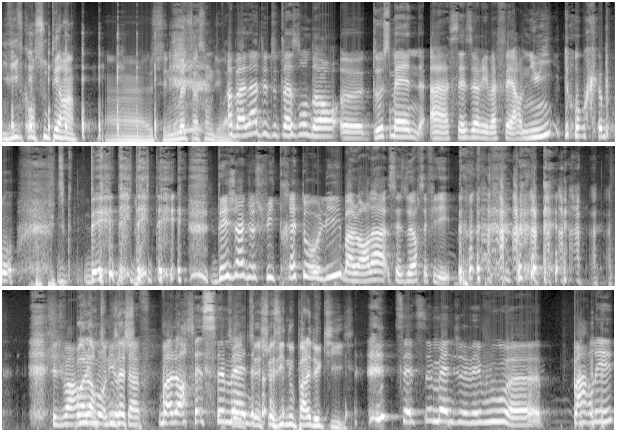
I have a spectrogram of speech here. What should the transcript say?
Ils vivent qu'en souterrain. Euh, c'est une nouvelle façon de vivre. Ah bah là, de toute façon, dans euh, deux semaines, à 16h, il va faire nuit. Donc bon, Oh, putain. dé- dé- dé- dé- déjà que je suis très tôt au lit, bah alors là, 16h, c'est fini. Je vais Bon, alors, mon lit au taf. Bon alors, cette semaine, tu as choisi de nous parler de qui cette semaine, je vais vous parler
